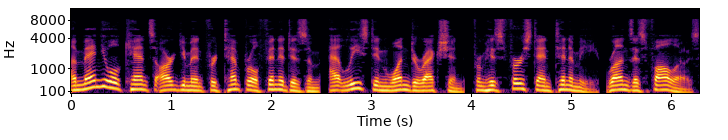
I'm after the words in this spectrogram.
Immanuel Kant's argument for temporal finitism, at least in one direction, from his first antinomy, runs as follows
